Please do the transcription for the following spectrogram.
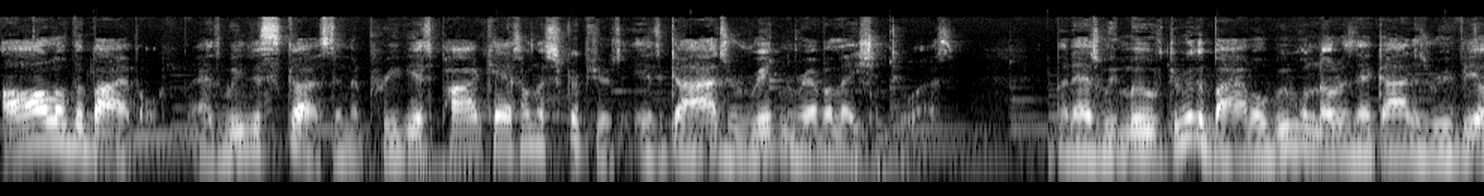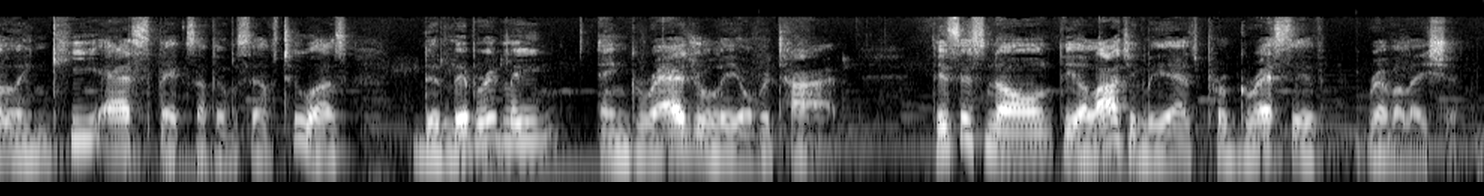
all of the Bible, as we discussed in the previous podcast on the scriptures, is God's written revelation to us. But as we move through the Bible, we will notice that God is revealing key aspects of Himself to us deliberately and gradually over time. This is known theologically as progressive revelation.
